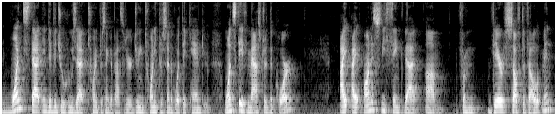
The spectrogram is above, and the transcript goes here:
once that individual who's at 20% capacity or doing 20% of what they can do, once they've mastered the core, I, I honestly think that um, from their self development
